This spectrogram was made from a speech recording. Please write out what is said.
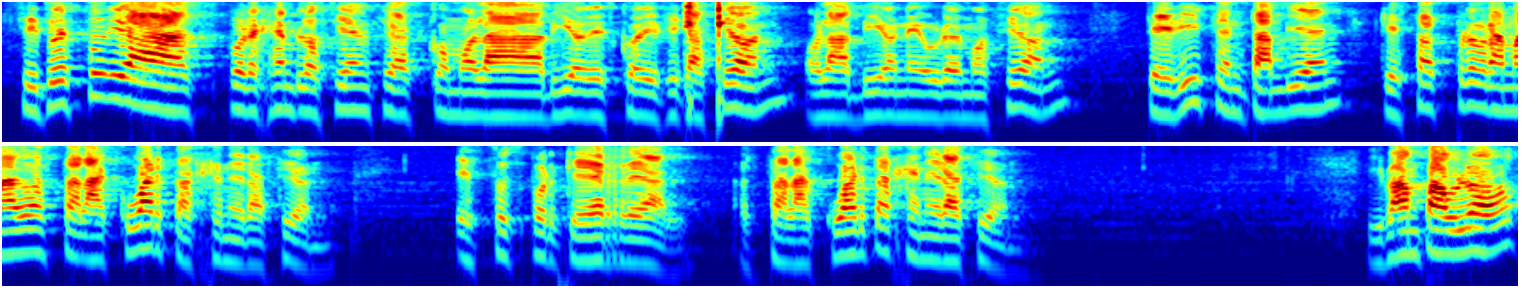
Si tú estudias, por ejemplo, ciencias como la biodescodificación o la bioneuroemoción, te dicen también que estás programado hasta la cuarta generación. Esto es porque es real, hasta la cuarta generación. Iván Pavlov,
